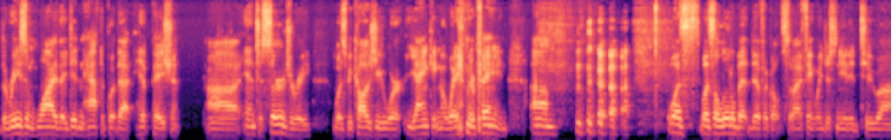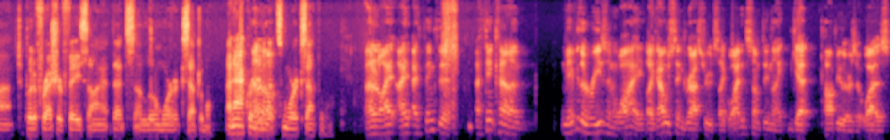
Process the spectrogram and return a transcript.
the reason why they didn't have to put that hip patient uh, into surgery was because you were yanking away their pain. Um, was was a little bit difficult. So I think we just needed to uh, to put a fresher face on it. That's a little more acceptable. An acronym that's more acceptable. I don't know. I, I, I think that I think kind of maybe the reason why, like I always think grassroots, like why did something like get popular as it was?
